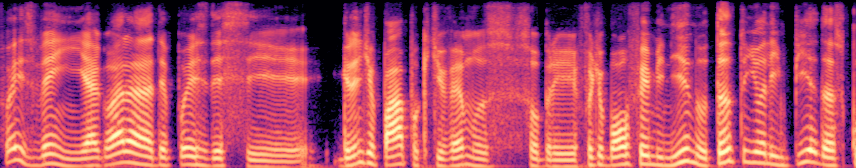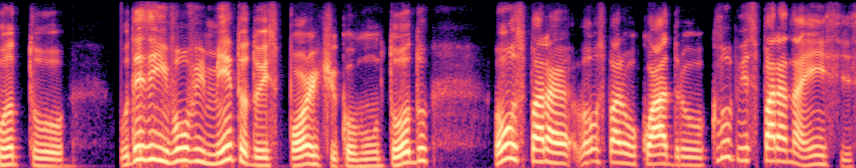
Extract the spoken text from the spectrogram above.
Pois bem, e agora depois desse grande papo que tivemos sobre futebol feminino, tanto em Olimpíadas quanto o desenvolvimento do esporte como um todo, vamos para, vamos para o quadro Clubes Paranaenses.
